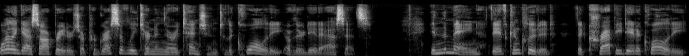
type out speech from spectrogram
Oil and gas operators are progressively turning their attention to the quality of their data assets. In the main, they have concluded that crappy data quality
